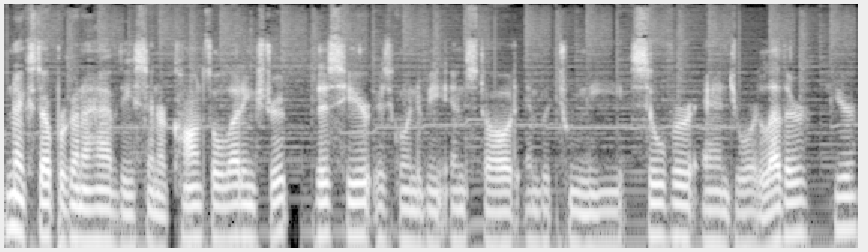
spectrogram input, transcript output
Next up we're going to have the center console lighting strip. This here is going to be installed in between the silver and your leather here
